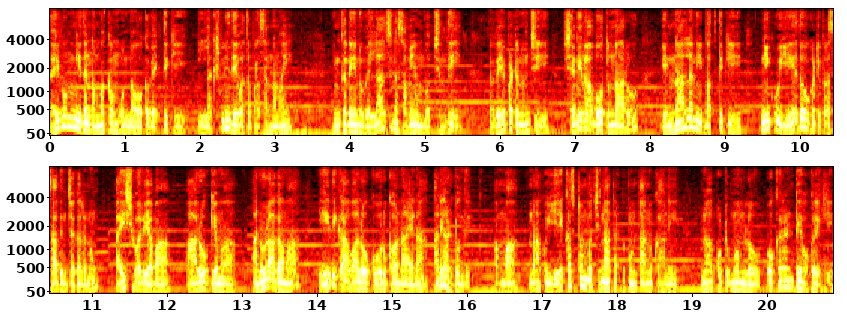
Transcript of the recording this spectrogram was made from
దైవం మీద నమ్మకం ఉన్న ఒక వ్యక్తికి లక్ష్మీదేవత ప్రసన్నమై ఇంక నేను వెళ్ళాల్సిన సమయం వచ్చింది రేపటి నుంచి శని రాబోతున్నారు ఇన్నాళ్ళ నీ భక్తికి నీకు ఏదో ఒకటి ప్రసాదించగలను. ఐశ్వర్యమా ఆరోగ్యమా అనురాగమా ఏది కావాలో కోరుకో నాయనా అని అంటుంది. అమ్మా నాకు ఏ కష్టం వచ్చినా తట్టుకుంటాను కాని నా కుటుంబంలో ఒకరంటే ఒకరికి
